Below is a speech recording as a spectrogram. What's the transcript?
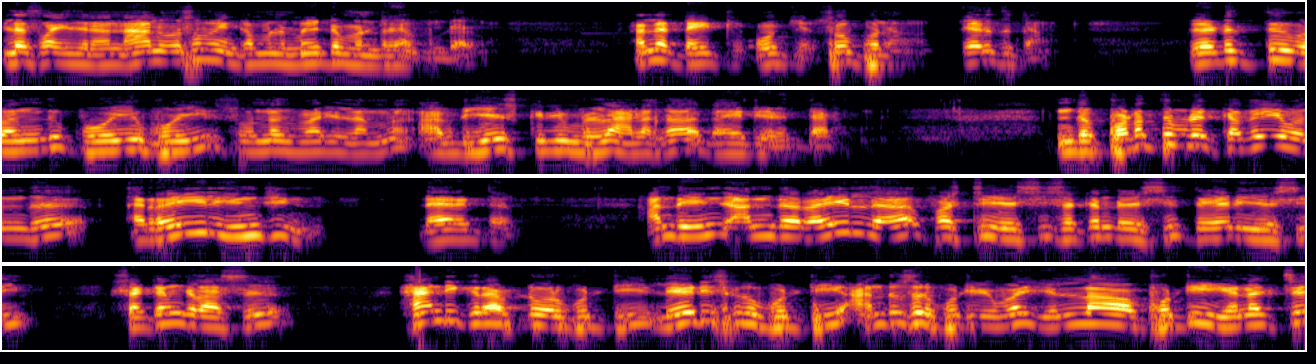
இல்லை சார் இது நான் நாலு வருஷம் என் கம்பெனி மெயின்டைன் பண்ணுறேன் அப்படின்றாரு. நல்ல டைட்டில் ஓகே சூப்பர் நாங்கள் எடுத்துட்டாங்க. எடுத்து வந்து போய் போய் சொன்னது மாதிரி இல்லாமல் அப்படியே ஸ்க்ரீன்லாம் அழகாக டைரக்ட் எடுத்தார். இந்த படத்தினுடைய கதையை வந்து ரயில் இன்ஜின் டைரக்டர் அந்த இன் அந்த ரயிலில் first AC second AC third AC second class ஹேண்டிகிராஃப்ட்னு ஒரு பொட்டி லேடிஸ்க்கு ஒரு பொட்டி அண்டர்சர் பொட்டி மாதிரி எல்லா பொட்டியும் இணைச்சு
